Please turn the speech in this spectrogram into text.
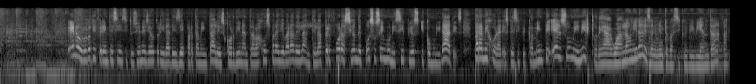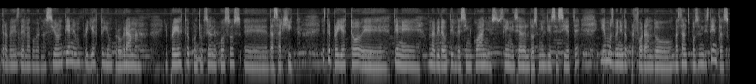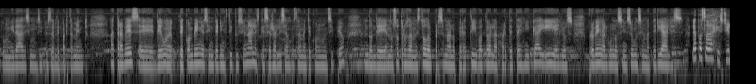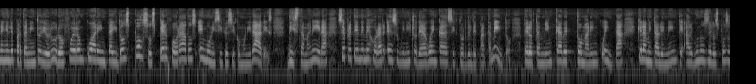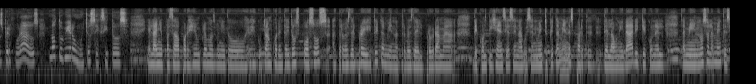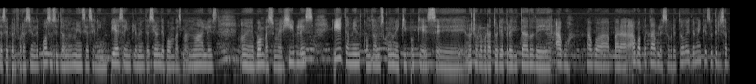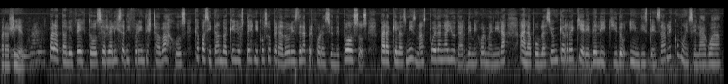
En Oruro, diferentes instituciones y autoridades departamentales coordinan trabajos para llevar adelante la perforación de pozos en municipios y comunidades para mejorar específicamente el suministro de agua. La Unidad de Saneamiento Básico y Vivienda, a través de la Gobernación, tiene un proyecto y un programa, el proyecto de construcción de pozos eh, DASARJIC. Este proyecto eh, tiene una vida útil de cinco años, se ha iniciado el 2017 y hemos venido perforando bastantes pozos en distintas comunidades y municipios del departamento a través eh, de, convenios interinstitucionales que se realizan justamente con el municipio, en donde nosotros damos todo el personal operativo, toda la parte técnica y ellos proveen algunos insumos y materiales. La pasada gestión en el departamento de Oruro fueron 42 pozos perforados en municipios y comunidades. De esta manera se pretende mejorar el suministro de agua en cada sector del departamento, pero también cabe tomar en cuenta que lamentablemente algunos de los pozos perforados no tuvieron muchos éxitos. El año pasado, por ejemplo, hemos venido ejecutando 42 pozos a través del proyecto y también a través del programa de contingencias en agua y saneamiento, que también es parte de la unidad y que con él también no solamente se hace perforación de pozos, sino también se hace limpieza, implementación de bombas manuales, eh, bombas sumergibles. Y también contamos con un equipo que es eh, nuestro laboratorio acreditado de agua, agua para agua potable sobre todo y también que se utiliza para riego. Para tal efecto, se realizan diferentes trabajos capacitando a aquellos técnicos operadores de la perforación de pozos para que las mismas puedan ayudar de mejor manera a la población que requiere de líquido indispensable como es el agua.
